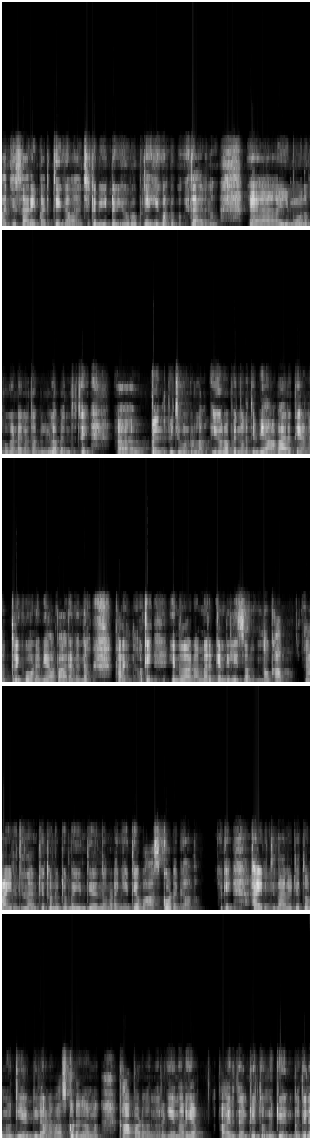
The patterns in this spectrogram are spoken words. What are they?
പഞ്ചസാരയും പരുത്തിയൊക്കെ വാങ്ങിച്ചിട്ട് വീണ്ടും യൂറോപ്പിലേക്ക് കൊണ്ടുപോകും. ഇതായിരുന്നു ഈ മൂന്ന് ഭൂഖണ്ഡങ്ങൾ തമ്മിലുള്ള ബന്ധത്തെ ബന്ധിപ്പിച്ചുകൊണ്ടുള്ള യൂറോപ്പിൽ നടത്തിയ വ്യാപാരത്തെയാണ് ത്രികോണ വ്യാപാരം എന്ന് പറയുന്നത്. ഓക്കെ എന്നതാണ് മെർക്കൻഡലിസം നോക്കാം. ആയിരത്തി നാനൂറ്റി തൊണ്ണൂറ്റി ഒമ്പത് ഇന്ത്യയിൽ നിന്ന് മടങ്ങിയെത്തിയ വാസ്കോഡ ഗാമ. ഓക്കെ ആയിരത്തി നാനൂറ്റി തൊണ്ണൂറ്റി എട്ടിലാണ് വാസ്കോഡ ഗാമ കാപ്പാട് വന്നിറങ്ങിയെന്നറിയാം. അപ്പോൾ ആയിരത്തി തൊള്ളായിരത്തി തൊണ്ണൂറ്റി ഒൻപതിൽ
